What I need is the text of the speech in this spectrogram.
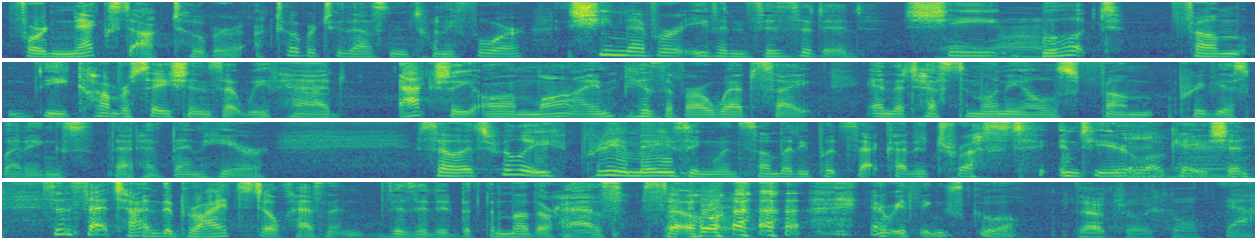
for next October, October 2024. She never even visited. She oh, wow. booked from the conversations that we've had actually online because of our website and the testimonials from previous weddings that have been here. So it's really pretty amazing when somebody puts that kind of trust into your mm-hmm. location. Since that time, the bride still hasn't visited, but the mother has. So oh. everything's cool. That's really cool. Yeah.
